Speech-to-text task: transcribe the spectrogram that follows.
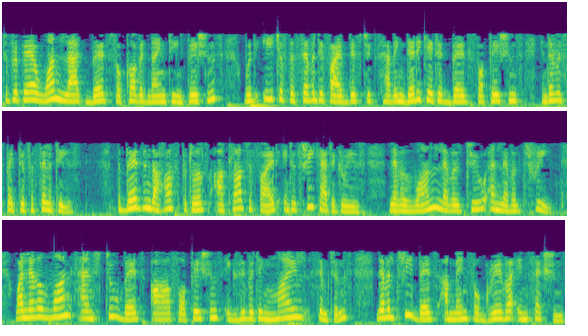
to prepare 1 lakh beds for COVID-19 patients, with each of the 75 districts having dedicated beds for patients in their respective facilities. The beds in the hospitals are classified into three categories, level 1, level 2 and level 3. While level 1 and 2 beds are for patients exhibiting mild symptoms, level 3 beds are meant for graver infections.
